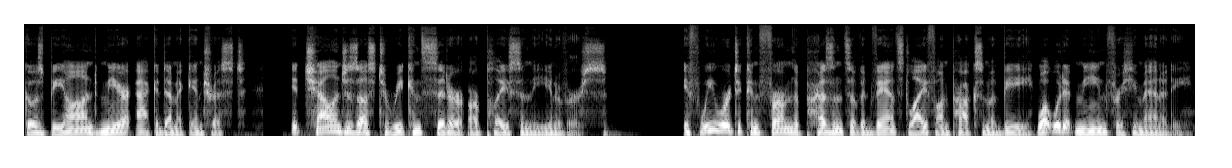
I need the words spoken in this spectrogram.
goes beyond mere academic interest. It challenges us to reconsider our place in the universe. If we were to confirm the presence of advanced life on Proxima b, what would it mean for humanity?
